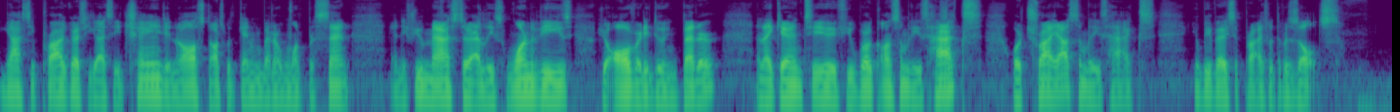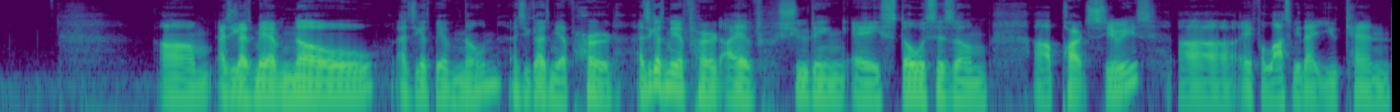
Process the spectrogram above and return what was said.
you gotta see progress, you gotta see change, and it all starts with getting better 1%. And if you master at least one of these, you're already doing better. And I guarantee you, if you work on some of these hacks or try out some of these hacks, you'll be very surprised with the results. Um, as you guys may have know, as you guys may have known, as you guys may have heard, as you guys may have heard, I have shooting a Stoicism uh, part series, uh, a philosophy that you can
